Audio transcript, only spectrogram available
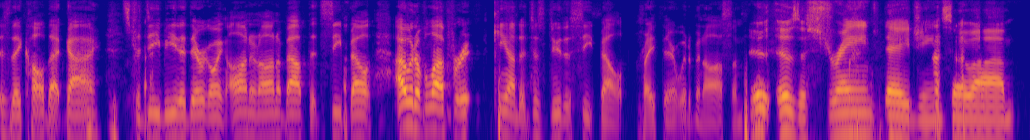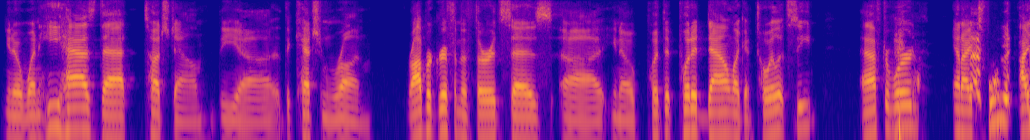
as they called that guy, That's the right. DB that they were going on and on about that seatbelt? I would have loved for Keon to just do the seatbelt right there. Would have been awesome. It, it was a strange day, Gene. So, um, you know, when he has that touchdown, the uh, the catch and run, Robert Griffin III says, uh, you know, put it put it down like a toilet seat afterward. And I tweeted, I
